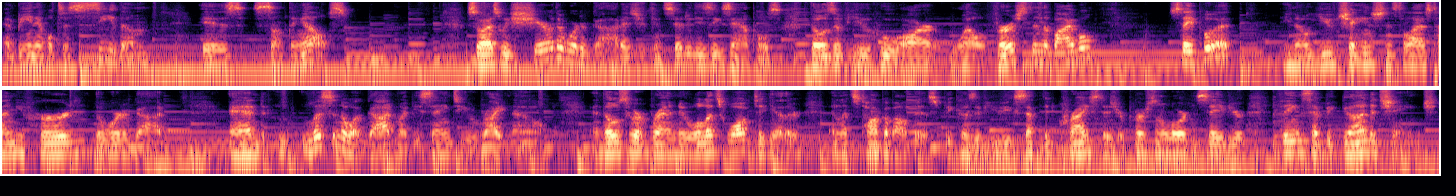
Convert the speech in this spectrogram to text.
and being able to see them is something else. So, as we share the Word of God, as you consider these examples, those of you who are well versed in the Bible, stay put. You know, you've changed since the last time you've heard the Word of God and listen to what God might be saying to you right now. And those who are brand new, well, let's walk together and let's talk about this because if you've accepted Christ as your personal Lord and Savior, things have begun to change.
